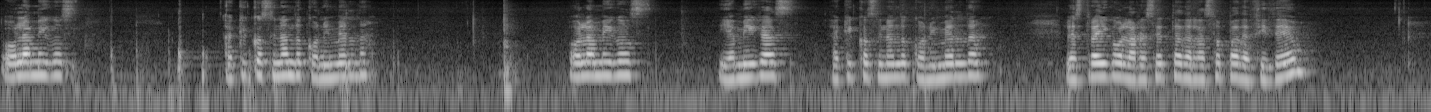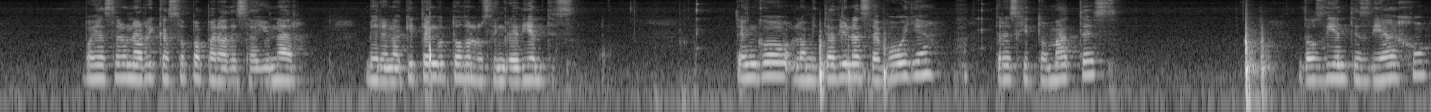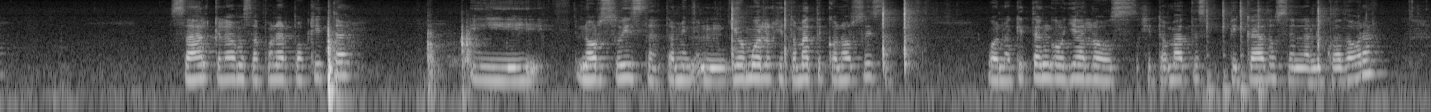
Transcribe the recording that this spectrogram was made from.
Hola amigos, aquí cocinando con Imelda. Hola amigos y amigas, aquí cocinando con Imelda. Les traigo la receta de la sopa de fideo. Voy a hacer una rica sopa para desayunar. Miren, aquí tengo todos los ingredientes. Tengo la mitad de una cebolla, tres jitomates, dos dientes de ajo, sal que le vamos a poner poquita y nor suiza también mm, yo muelo el jitomate con nor suiza. Bueno aquí tengo ya los jitomates picados en la licuadora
